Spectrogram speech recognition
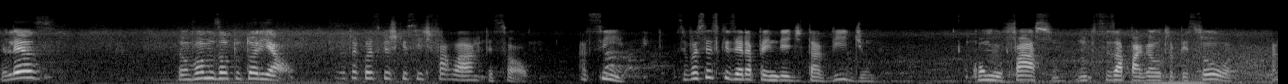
Beleza? Então vamos ao tutorial. Outra coisa que eu esqueci de falar, pessoal. Assim, se vocês quiserem aprender a editar vídeo, como eu faço, não precisa pagar outra pessoa, tá?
